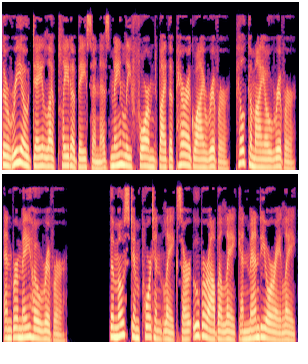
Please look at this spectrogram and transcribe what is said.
The Rio de la Plata Basin is mainly formed by the Paraguay River, Pilcomayo River, and Bermejo River. The most important lakes are Uberaba Lake and Mandiore Lake,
